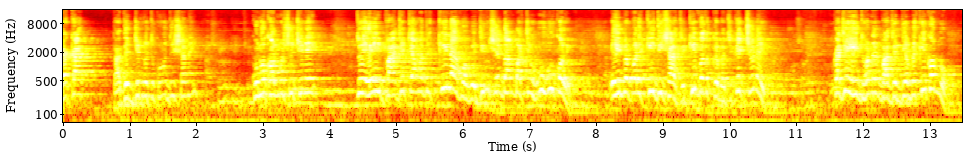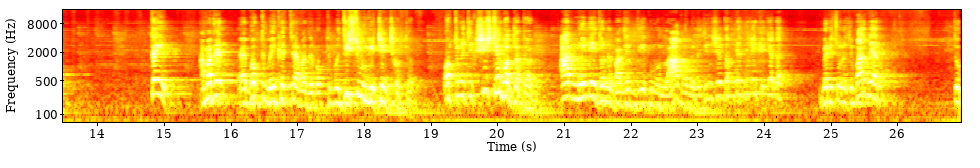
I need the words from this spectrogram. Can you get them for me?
বেকার তাদের জন্য তো কোনো দিশা নেই। কোনো কর্মসূচি নেই। তো এই বাজেটে আমাদের কি লাভ হবে? জিনিসের দাম বাড়ছে, হু হু করে। এই ব্যাপারে কি দিশা আছে, কি পদক্ষেপ আছে, কিচ্ছু নেই। কাজে এই ধরনের বাজেট দিয়ে আমরা কি করব? তাই আমাদের বক্তব্য এই ক্ষেত্রে আমাদের বক্তব্য, দৃষ্টিভঙ্গি চেঞ্জ করতে হবে। অর্থনৈতিক সিস্টেম বদলাতে হবে। আর নইলে এই ধরনের বাজেট দিয়ে কোনো লাভ হবে না। জিনিসের দাম দেখবেন একই জায়গায় বেড়ে চলেছে, বাড়বে আরও। তো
